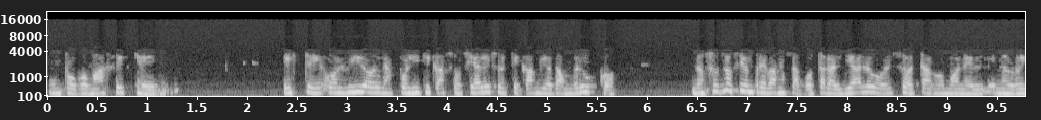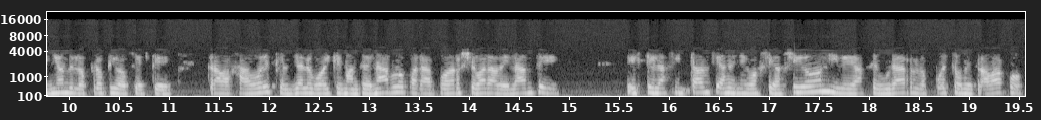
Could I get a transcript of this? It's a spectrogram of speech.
un poco más este, este olvido de las políticas sociales o este cambio tan brusco. Nosotros siempre vamos a apostar al diálogo, eso está como en el, en el riñón de los propios este, trabajadores, que el diálogo hay que mantenerlo para poder llevar adelante este, las instancias de negociación y de asegurar los puestos de trabajo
